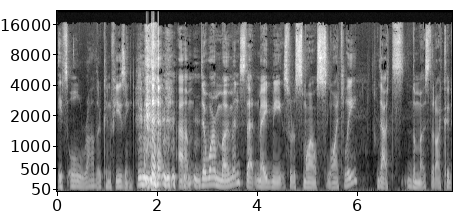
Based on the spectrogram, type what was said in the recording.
it's all rather confusing. Mm-hmm. um, there were moments that made me sort of smile slightly. That's the most that I could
